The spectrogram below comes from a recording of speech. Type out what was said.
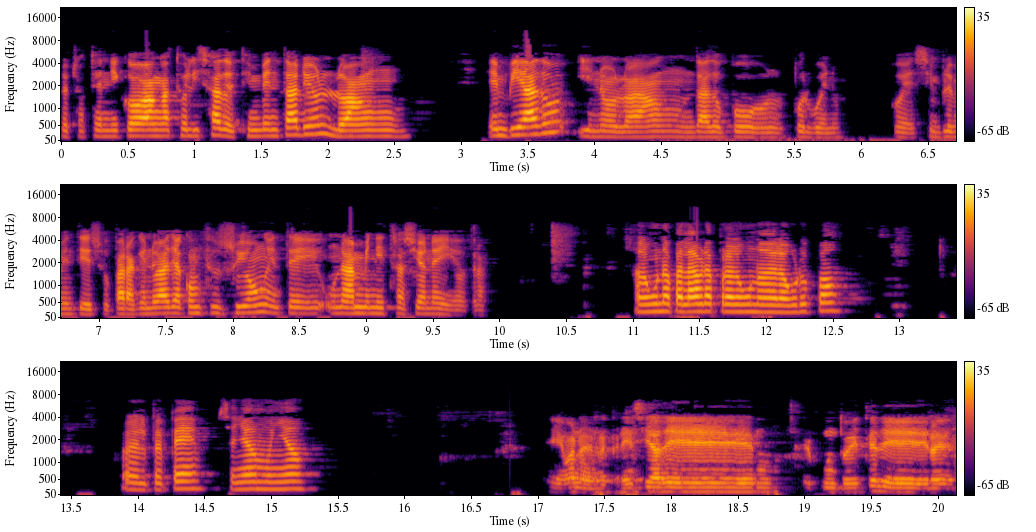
Nuestros técnicos han actualizado este inventario, lo han enviado y nos lo han dado por, por bueno. Pues simplemente eso, para que no haya confusión entre unas administraciones y otras. ¿Alguna palabra por alguno de los grupos? Por el PP, señor Muñoz. Eh, bueno, en referencia del punto este del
